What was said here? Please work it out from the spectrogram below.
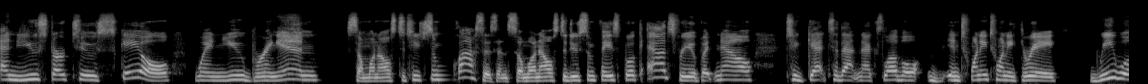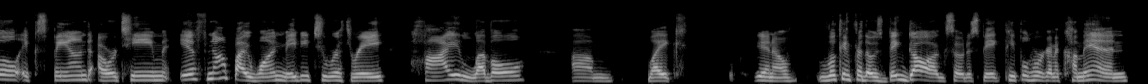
And you start to scale when you bring in someone else to teach some classes and someone else to do some Facebook ads for you. But now to get to that next level in 2023, we will expand our team, if not by one, maybe two or three high level, um, like, you know, looking for those big dogs, so to speak, people who are going to come in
